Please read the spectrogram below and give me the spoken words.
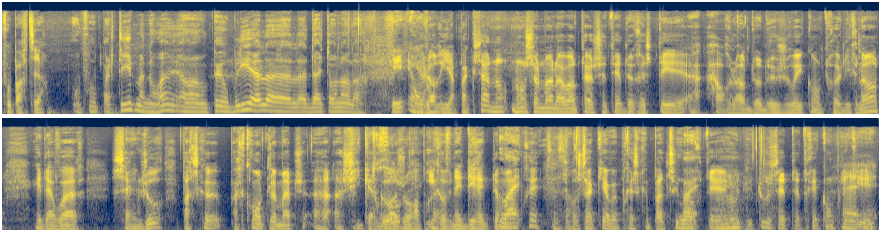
faut partir. On faut partir maintenant. Hein. On peut oublier le, Daytona là. Et, alors, il n'y a pas que ça. Non, non seulement l'avantage, c'était de rester à Orlando, de jouer contre l'Irlande et d'avoir cinq jours. Parce que, par contre, le match à, Chicago, il revenait directement après. C'est pour ça qu'il n'y avait presque pas de supporters mhm. du tout. C'était très compliqué.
